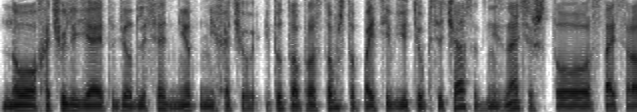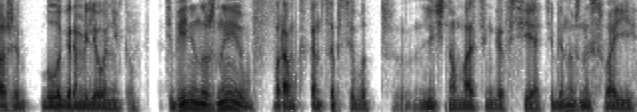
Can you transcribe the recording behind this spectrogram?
Но хочу ли я это делать для себя? Нет, не хочу. И тут вопрос в том, что пойти в YouTube сейчас, это не значит, что стать сразу же блогером-миллионником. Тебе не нужны в рамках концепции вот личного маркетинга все, тебе нужны свои.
